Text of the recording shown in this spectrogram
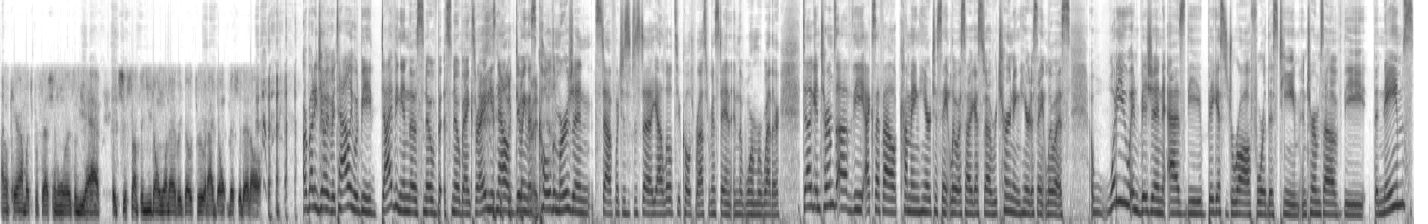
I don't care how much professionalism you have. It's just something you don't want to ever go through, and I don't miss it at all. Our buddy Joey Vitale would be diving in those snow snowbanks, right? He's now doing this right. cold immersion stuff, which is just uh, yeah a little too cold for us. We're going to stay in, in, the warmer weather. Doug, in terms of the XFL coming here to St. Louis, or I guess uh, returning here to St. Louis, uh, what do you envision as the biggest draw for this team in terms of the the names?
